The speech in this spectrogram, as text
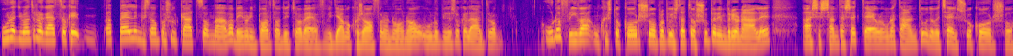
una di un altro ragazzo che a pelle mi stava un po' sul cazzo, ma vabbè, non importa. Ho detto, vabbè, vediamo cosa offrono, no? uno piuttosto che l'altro. Uno offriva questo corso proprio in stato super embrionale a 67 euro, una tantum, dove c'è il suo corso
